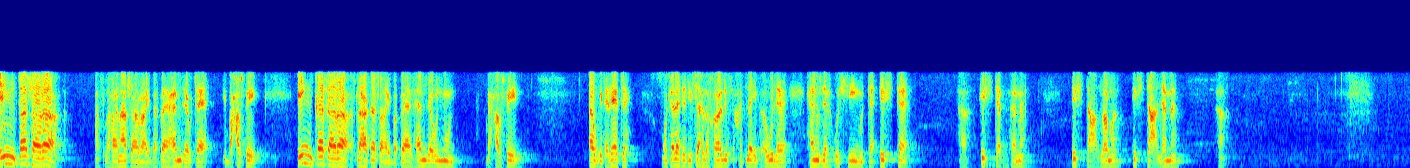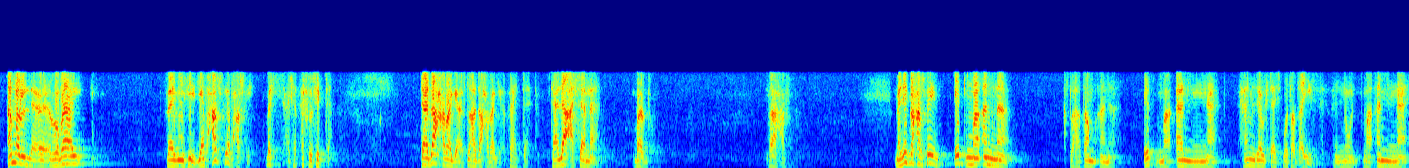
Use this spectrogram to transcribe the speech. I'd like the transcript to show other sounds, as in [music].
انتصر. أصلها نصر يبقى فيها همزة وتاء يبقى حرفين. انكسر أصلها كسر يبقى فيها الهمزة والنون. بحرفين أو بثلاثة وثلاثة دي سهلة خالص هتلاقي في أولها همزة والسين والتاء. استا استفهم استعظم استعلم. أما الرباعي فبيزيد يا بحرف يا بحرفين بس عشان آخره ستة. تدحرج أصلها دحرج فهتا تلعثم برضه فيها حرف. مزيد بحرفين اطمأن. أصلها طمأن. اطمأن. همزة وتضعيف. النون. اطمأن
